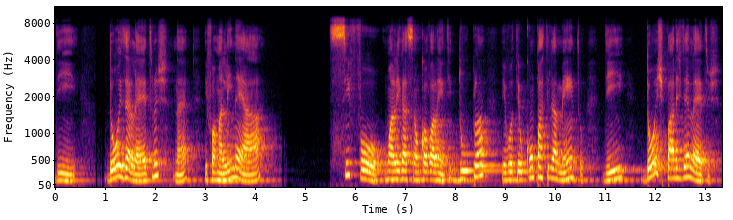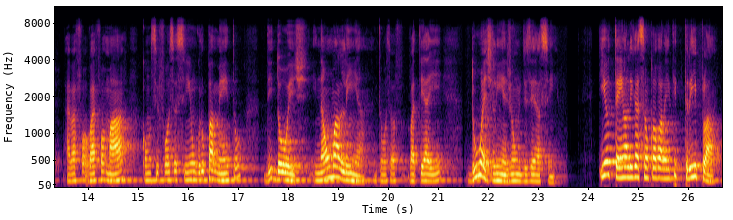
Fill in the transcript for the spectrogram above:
de dois elétrons, né, de forma linear. Se for uma ligação covalente dupla, eu vou ter o compartilhamento de dois pares de elétrons. Aí vai, vai formar como se fosse assim um grupamento de dois e não uma linha. Então você vai ter aí duas linhas, vamos dizer assim. E eu tenho a ligação covalente tripla,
